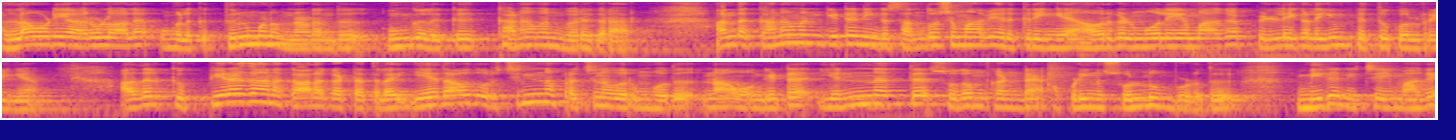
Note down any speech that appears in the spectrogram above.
அல்லாவுடைய அருளால் உங்களுக்கு திருமணம் நடந்து உங்களுக்கு கணவன் வருகிறார். அந்த கணவன் கிட்ட நீங்கள் சந்தோஷமாகவே இருக்கிறீங்க. அவர்கள் மூலியமாக பிள்ளைகளையும் பெற்றுக்கொள்கிறீங்க அதற்கு பிறகான காலகட்டத்தில் ஏதாவது ஒரு சின்ன பிரச்சனை வரும்போது நான் உங்ககிட்ட என்னத்தை சுகம் கண்டேன் அப்படின்னு சொல்லும் பொழுது மிக நிச்சயமாக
